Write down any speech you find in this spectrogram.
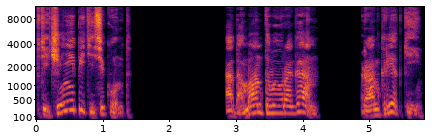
в течение 5 секунд. Адамантовый ураган. Ранг редкий.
